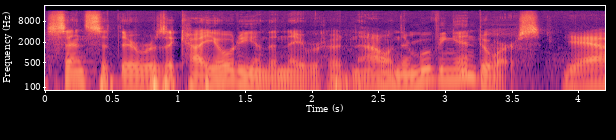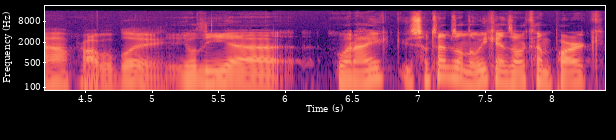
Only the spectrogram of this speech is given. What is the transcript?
sensed that there was a coyote in the neighborhood now, and they're moving indoors. Yeah, probably. You know, the uh, when I sometimes on the weekends I'll come park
